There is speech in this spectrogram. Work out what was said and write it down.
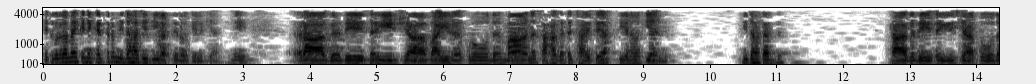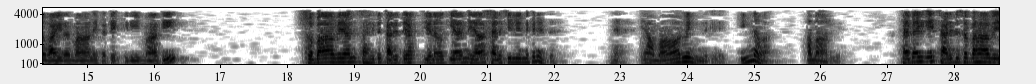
එතකොට තමයි කෙනෙක් ඇත්තටම නිදහසේ ජීවත් වෙනවා කියලා කියන්නේ. මේ රාග, දේශ, ඊර්ෂ්‍යා, වෛර, ක්‍රෝධ, මාන සහගත චරිතයක් තියෙනවා කියන්නේ. නිදහසක්ද? රාග, දේශ, ඊර්ෂ්‍යා, ක්‍රෝධ, වෛර, මාන එකට කිරීම ආදී ස්වභාවයන් සහිත චරිතයක් තියෙනවා කියන්නේ එයා සැලසිල්ල ඉන්න කෙනෙක්ද? නෑ. එයා අමාරුවෙන් ඉන්න කෙනෙක්. ඉන්නවා අමාරුවෙන්. හැබැයි ඒ චරිත ස්වභාවය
